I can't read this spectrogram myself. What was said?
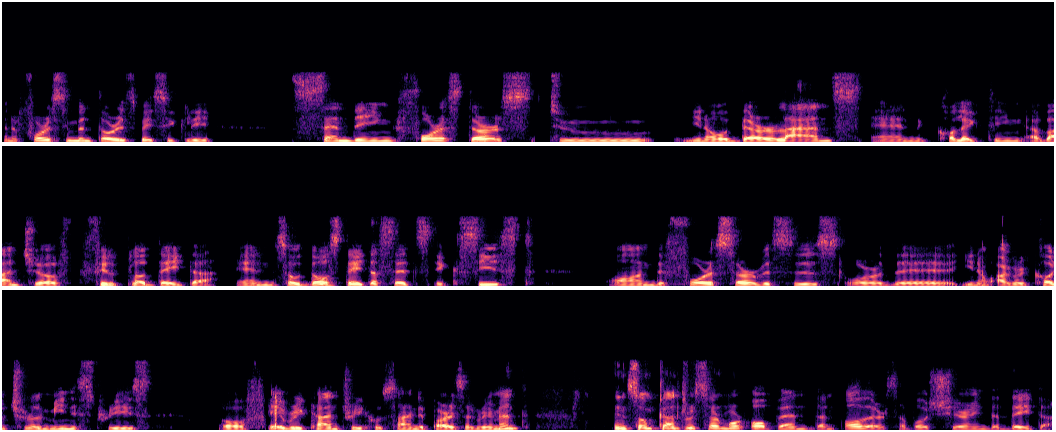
And a forest inventory is basically sending foresters to you know their lands and collecting a bunch of field plot data and so those data sets exist on the forest services or the you know agricultural ministries of every country who signed the Paris Agreement. And some countries are more open than others about sharing the data,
